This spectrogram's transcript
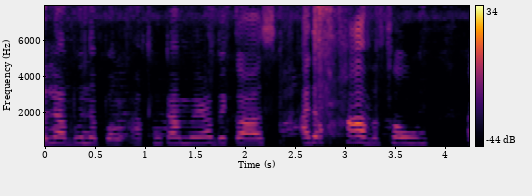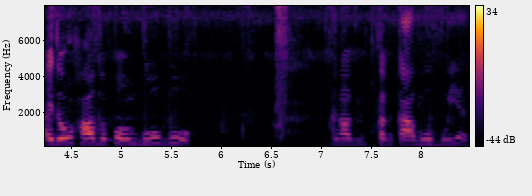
Malabo na po ang aking camera because I don't have a phone. I don't have a phone, bobo. Grabe pagkabobo yan.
